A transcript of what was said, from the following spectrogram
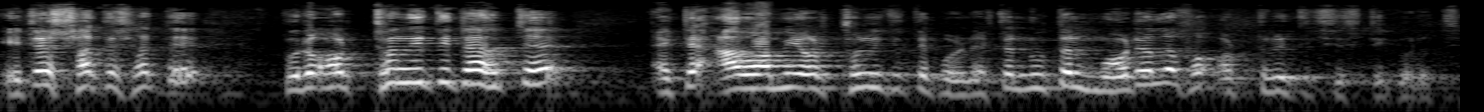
এটার সাথে সাথে পুরো অর্থনীতিটা হচ্ছে একটা আওয়ামী অর্থনীতিতে পড়ে, একটা নতুন মডেল অফ অর্থনীতি সৃষ্টি করেছে।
